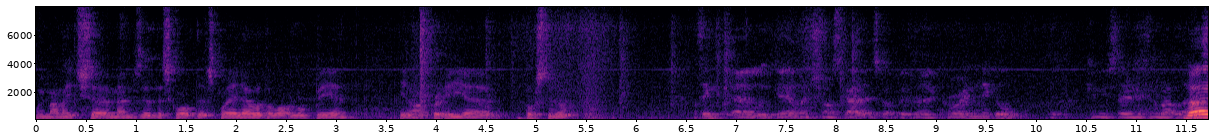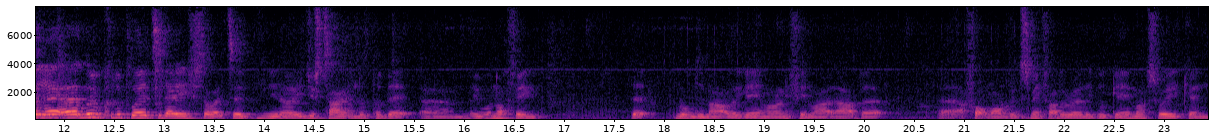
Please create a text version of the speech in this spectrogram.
we manage certain members of the squad that's played a hell of a lot of rugby and you know pretty uh, busted up. I think uh, Luke Gale mentioned on Sky that he's got a bit of a groin niggle. Can you say anything about that? No, yeah, uh, Luke could have played today if selected. You know, he just tightened up a bit. Um, it was nothing that ruled him out of the game or anything like that. But uh, I thought Morgan Smith had a really good game last week, and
